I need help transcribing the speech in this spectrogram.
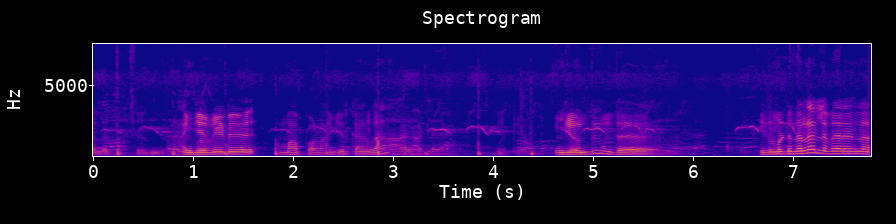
கள்ளக்குறிச்சியிலேருந்து அங்கே வீடு அம்மா அப்பாலாம் அங்கே இருக்காங்களா? நாட்டில் இங்கே வந்து இந்த இது மட்டும் தானே இல்லை வேறு என்ன?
